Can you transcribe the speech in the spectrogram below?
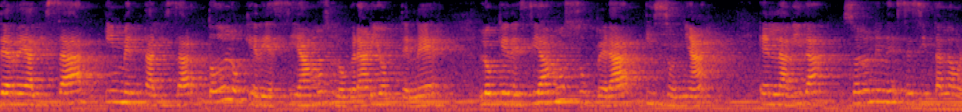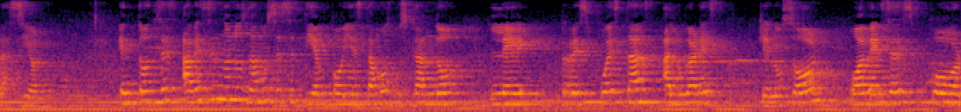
de realizar y mentalizar todo lo que deseamos lograr y obtener lo que deseamos superar y soñar en la vida solo necesita la oración. Entonces, a veces no nos damos ese tiempo y estamos buscando respuestas a lugares que no son o a veces por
